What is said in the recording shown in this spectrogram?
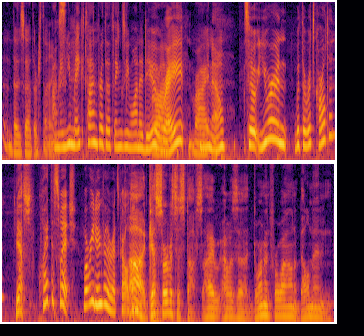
those other things. I mean, you make time for the things you want to do, Right. right? Right. You know. So you were in with the Ritz Carlton. Yes. Quite the switch. What were you doing for the Ritz Carlton? Ah, guest services stuffs. I, I was a doorman for a while and a bellman and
